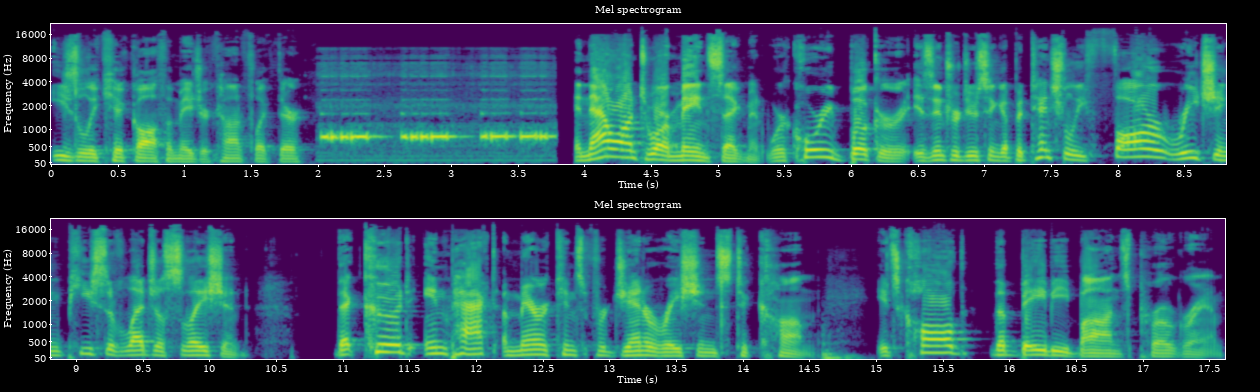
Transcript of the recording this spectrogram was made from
easily kick off a major conflict there. And now on to our main segment, where Cory Booker is introducing a potentially far reaching piece of legislation that could impact Americans for generations to come. It's called the Baby Bonds Program,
